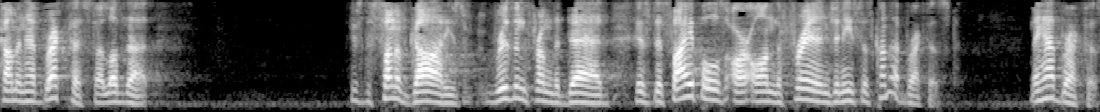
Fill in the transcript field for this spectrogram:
Come and have breakfast. I love that. He's the Son of God. He's risen from the dead. His disciples are on the fringe, and he says, Come have breakfast. They have breakfast.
